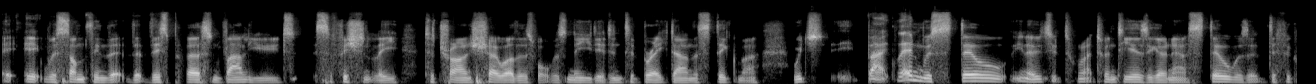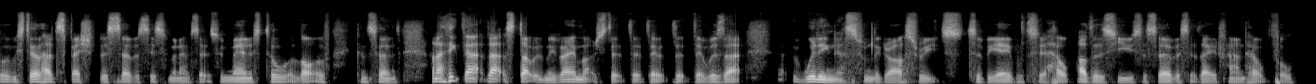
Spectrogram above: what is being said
it, was something that, that this person valued sufficiently to try and show others what was needed and to break down the stigma, which back then was still, you know, talking about 20 years ago now, still was a difficult. We still had specialist services for men, sex with men, still a lot of concerns. And I think that that stuck with me very much that, that, that, that there was that willingness from the grassroots to be able to help others use the service that they had found helpful,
